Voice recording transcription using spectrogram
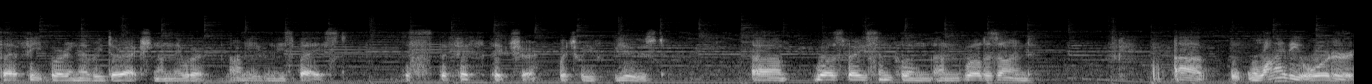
their feet were in every direction and they were unevenly spaced. This, the fifth picture, which we've used, um, was very simple and, and well designed. Uh, why the order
